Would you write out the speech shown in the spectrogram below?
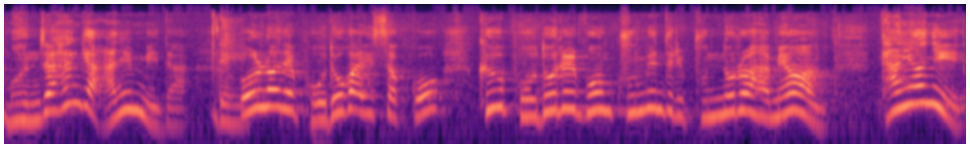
먼저 한 게 아닙니다. 네. 언론에 보도가 있었고 그 보도를 본 국민들이 분노를 하면 당연히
